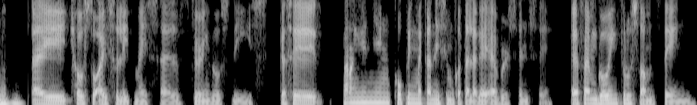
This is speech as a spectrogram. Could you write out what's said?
Mhm. I chose to isolate myself during those days kasi parang yun yung coping mechanism ko talaga ever since eh. If I'm going through something,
